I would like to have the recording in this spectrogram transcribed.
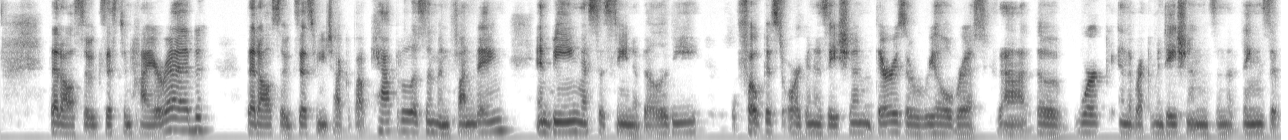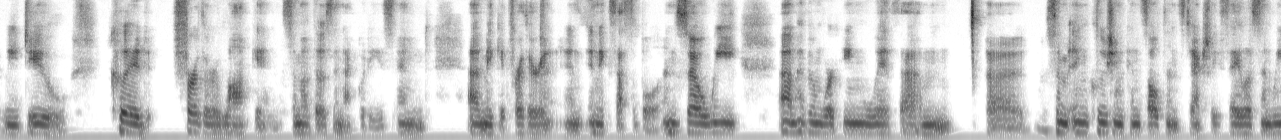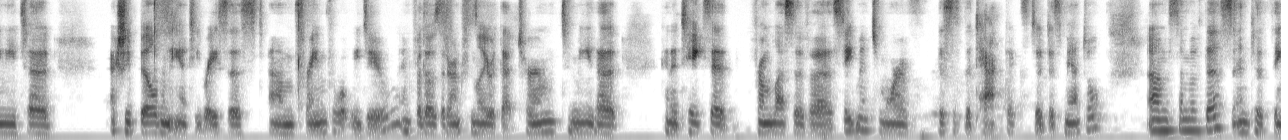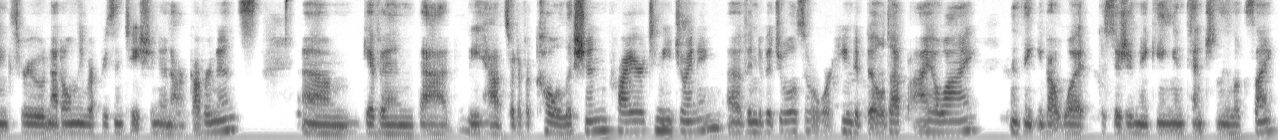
that also exist in higher ed, that also exist when you talk about capitalism and funding and being a sustainability focused organization, there is a real risk that the work and the recommendations and the things that we do could further lock in some of those inequities and uh, make it further in, in, inaccessible. And so we um, have been working with um, uh, some inclusion consultants to actually say, listen, we need to actually build an anti-racist um, frame for what we do. And for those that aren't familiar with that term, to me, that kind of takes it from less of a statement to more of this is the tactics to dismantle um, some of this and to think through not only representation in our governance, um, given that we had sort of a coalition prior to me joining of individuals who were working to build up IOI and thinking about what decision making intentionally looks like,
